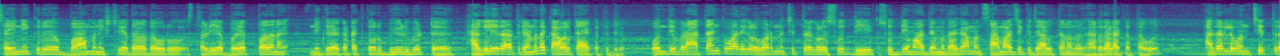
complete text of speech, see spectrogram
ಸೈನಿಕರು, ಬಾಂಬ್ ನಿಷ್ಕ್ರಿಯ ದಳದವರು, ಸ್ಥಳೀಯ ಭಯೋತ್ಪಾದನಾ ನಿಗ್ರಹ ಘಟಕದವರು ಬೀಡು ಬಿಟ್ಟು ಹಗಲಿ ರಾತ್ರಿ ಅನ್ನೋದ ಕಾವಲ್ ಕಾಯಕತ್ತಿದ್ರು. ಒಂದಿಬ್ಬರು ಆತಂಕವಾದಿಗಳು ವರ್ಣಚಿತ್ರಗಳು ಸುದ್ದಿ ಸುದ್ದಿ ಮಾಧ್ಯಮದಾಗ ಮತ್ತು ಸಾಮಾಜಿಕ ಜಾಲತಾಣದಾಗ ಹರಿದಾಡಕತ್ತವು. ಅದರಲ್ಲಿ ಒಂದು ಚಿತ್ರ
